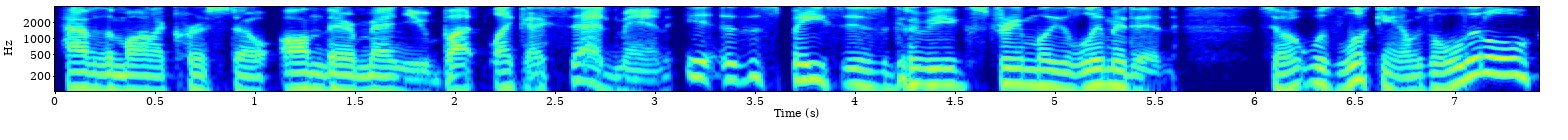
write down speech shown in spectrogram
have the Monte Cristo on their menu. But like I said, man, it, the space is going to be extremely limited. So it was looking, I was a little,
